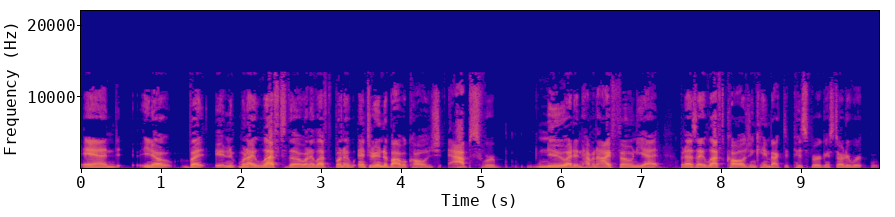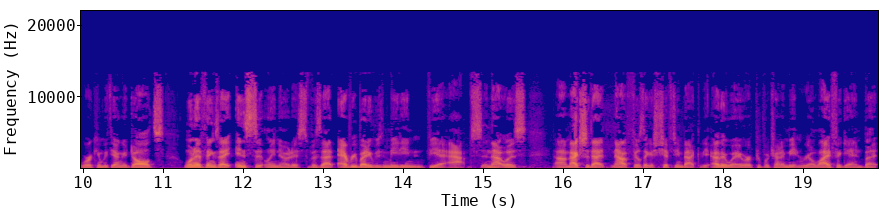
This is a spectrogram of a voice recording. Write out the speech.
and you know, but in, when I left though, when I left when I entered into Bible college, apps were new. I didn't have an iPhone yet, but as I left college and came back to Pittsburgh and started wor- working with young adults, one of the things I instantly noticed was that everybody was meeting via apps, and that was um, actually that now it feels like it's shifting back the other way where people are trying to meet in real life again. But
